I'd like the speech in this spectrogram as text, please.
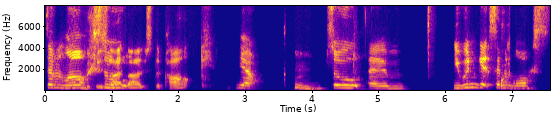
Seven Lochs. Which is so, that? That's the park. Yeah. So um, you wouldn't get Seven Lochs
